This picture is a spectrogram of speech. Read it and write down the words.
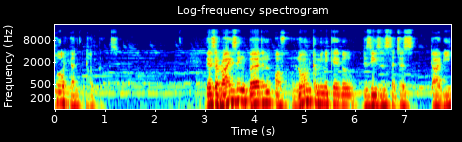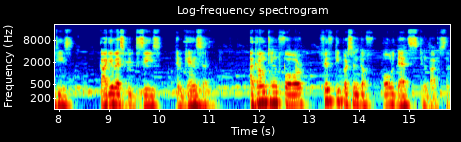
poor health outcomes. There's a rising burden of non communicable diseases such as diabetes, cardiovascular disease, and cancer, accounting for 50% of all deaths in Pakistan.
